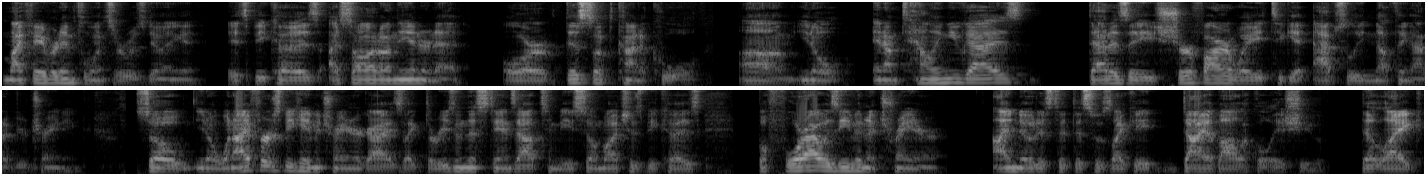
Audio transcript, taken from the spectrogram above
my favorite influencer was doing it. It's because I saw it on the internet or this looked kind of cool. Um, you know, and I'm telling you guys, that is a surefire way to get absolutely nothing out of your training. So, you know, when I first became a trainer, guys, like the reason this stands out to me so much is because before I was even a trainer, I noticed that this was like a diabolical issue. That like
